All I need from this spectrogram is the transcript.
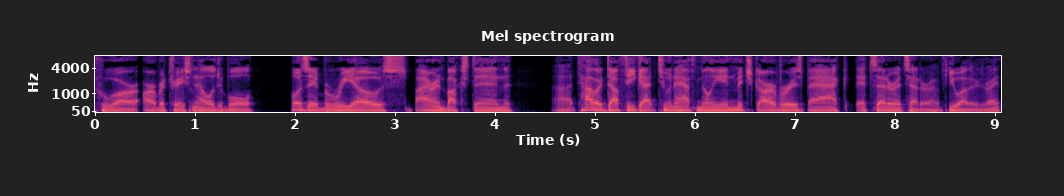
who are arbitration eligible. Jose Berrios, Byron Buxton, uh, Tyler Duffey got two and a half million. Mitch Garver is back, et cetera, et cetera. A few others, right?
